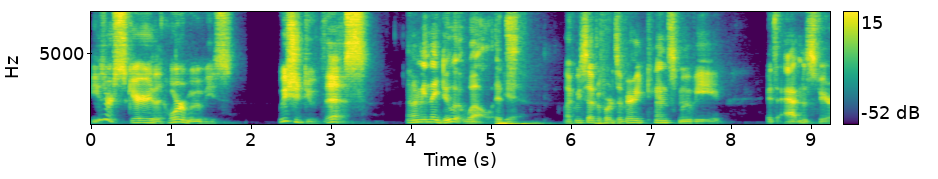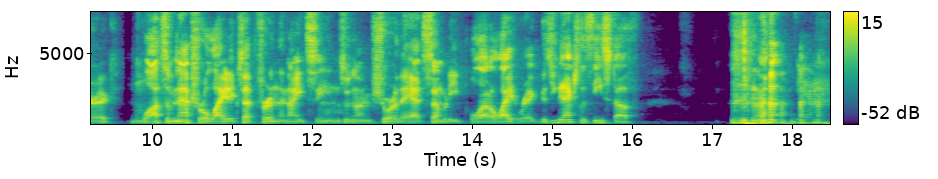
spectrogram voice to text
these are scarier than horror movies. We should do this. And I mean, they do it well. It's Yeah. like we said before, it's a very tense movie. It's atmospheric. Mm. Lots of natural light, except for in the night scenes, and I'm sure they had somebody pull out a light rig because you can actually see stuff. Yeah.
